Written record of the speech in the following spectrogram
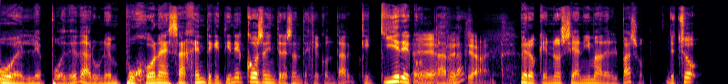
Pues le puede dar un empujón a esa gente que tiene cosas interesantes que contar, que quiere contarlas, Efectivamente. pero que no se anima a dar el paso. De hecho,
